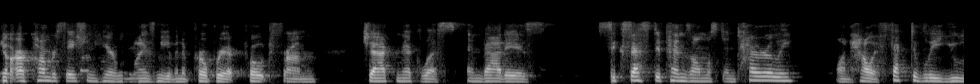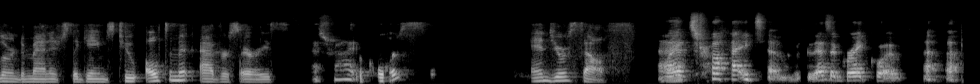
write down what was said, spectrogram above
You know, our conversation here reminds me of an appropriate quote from Jack Nicklaus, and that is success depends almost entirely on how effectively you learn to manage the game's two ultimate adversaries. That's right. The course and yourself. Right? That's right. That's a great quote.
